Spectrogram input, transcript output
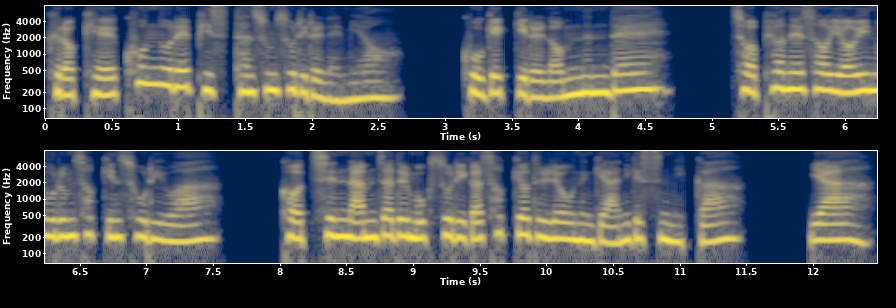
그렇게 콧노래 비슷한 숨소리를 내며 고갯길을 넘는데 저편에서 여인 울음 섞인 소리와 거친 남자들 목소리가 섞여 들려오는 게 아니겠습니까? 야,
